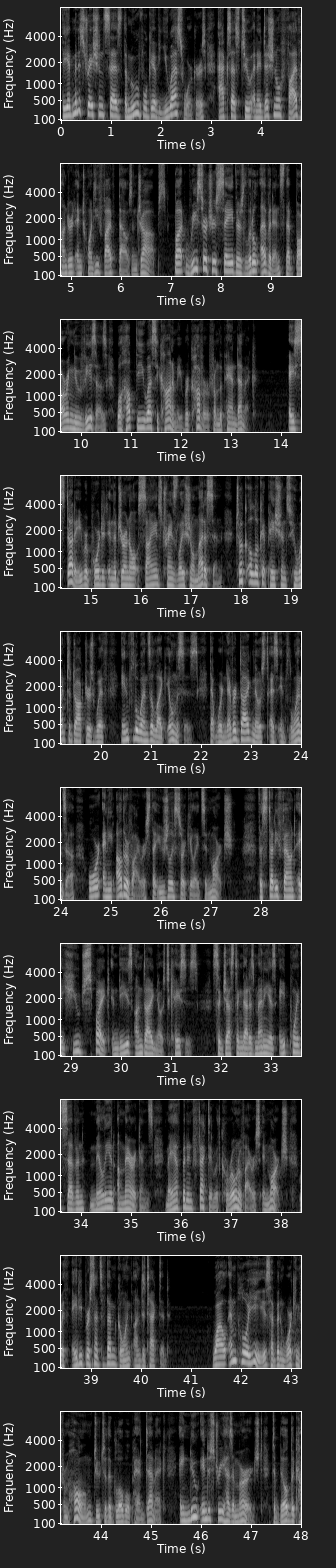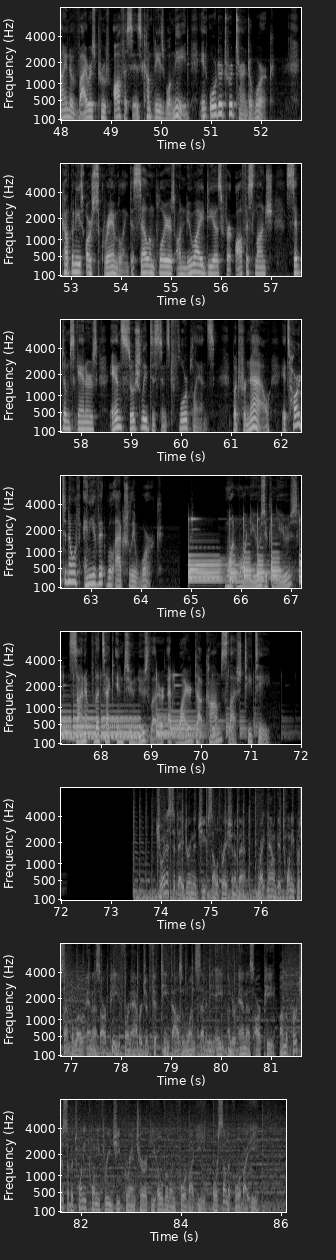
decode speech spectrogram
The administration says the move will give U.S. workers access to an additional 525,000 jobs. But researchers say there's little evidence that barring new visas will help the U.S. economy recover from the pandemic. A study reported in the journal Science Translational Medicine took a look at patients who went to doctors with influenza like illnesses that were never diagnosed as influenza or any other virus that usually circulates in March. The study found a huge spike in these undiagnosed cases, suggesting that as many as 8.7 million Americans may have been infected with coronavirus in March, with 80% of them going undetected. While employees have been working from home due to the global pandemic, a new industry has emerged to build the kind of virus proof offices companies will need in order to return to work. Companies are scrambling to sell employers on new ideas for office lunch, symptom scanners, and socially distanced floor plans. But for now, it's hard to know if any of it will actually work. Want more news you can use? Sign up for the Tech in Two newsletter at wired.com/tt. Join us today during the Jeep Celebration event. Right now, get 20% below MSRP for an average of 15178 under MSRP on the purchase of a 2023 Jeep Grand Cherokee Overland 4xE or Summit 4xE.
